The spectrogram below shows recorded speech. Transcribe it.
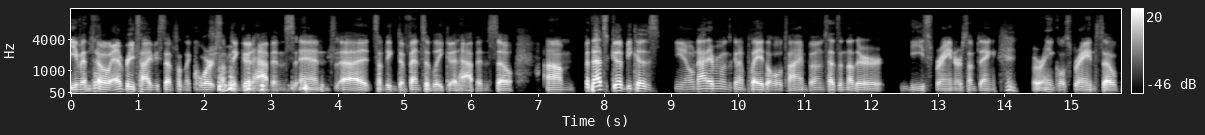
even though every time he steps on the court, something good happens and uh, something defensively good happens. So, um, but that's good because you know not everyone's going to play the whole time. Bones has another knee sprain or something or ankle sprain, so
